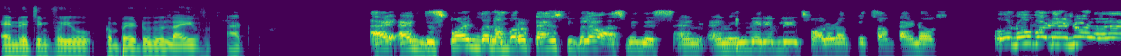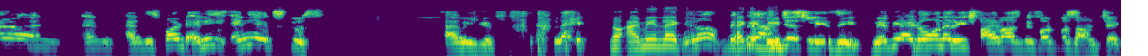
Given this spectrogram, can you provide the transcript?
enriching for you compared to the live act I, at this point, the number of times people have asked me this, and, and invariably it's followed up with some kind of, oh, nobody should. uh," And, and at this point, any any excuse I will give. like, no i mean like you know, maybe the I'm beat- just lazy. Maybe I don't want to reach five hours before for sound check.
